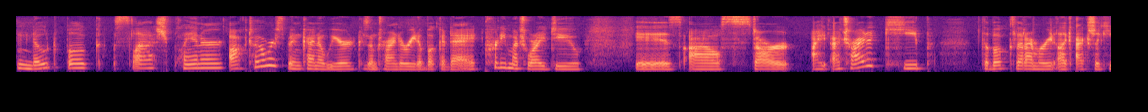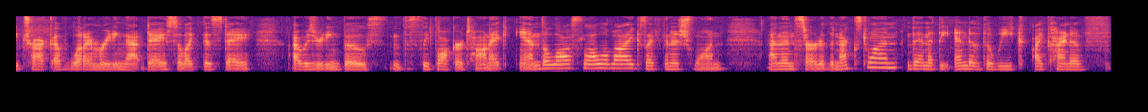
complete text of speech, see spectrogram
notebook slash planner. October's been kind of weird because I'm trying to read a book a day. Pretty much what I do is I'll start, I, I try to keep the book that I'm reading, like actually keep track of what I'm reading that day. So like this day, I was reading both The Sleepwalker Tonic and The Lost Lullaby because I finished one and then started the next one. Then at the end of the week, I kind of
